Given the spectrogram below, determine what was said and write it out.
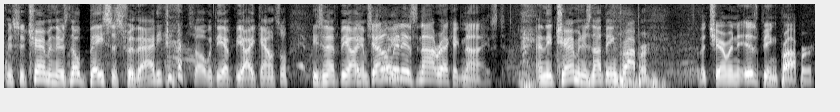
Mr. Chairman, there's no basis for that. He can consult with the FBI counsel. He's an FBI The employee. gentleman is not recognized. and the chairman is not being proper. The chairman is being proper.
